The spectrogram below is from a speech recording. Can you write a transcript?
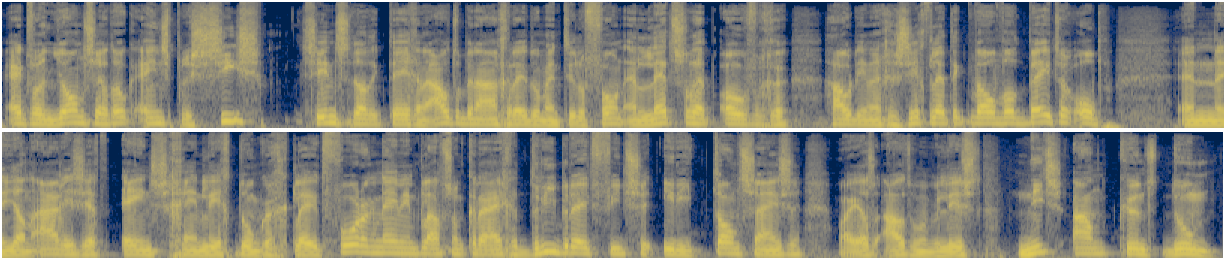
Ertwan Jan zegt ook eens precies... Sinds dat ik tegen een auto ben aangereden door mijn telefoon en letsel heb overgehouden in mijn gezicht, let ik wel wat beter op. En uh, Jan Ari zegt eens geen licht donker gekleed voorrang nemen in plaats van krijgen. Drie breed fietsen, irritant zijn ze, waar je als automobilist niets aan kunt doen.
